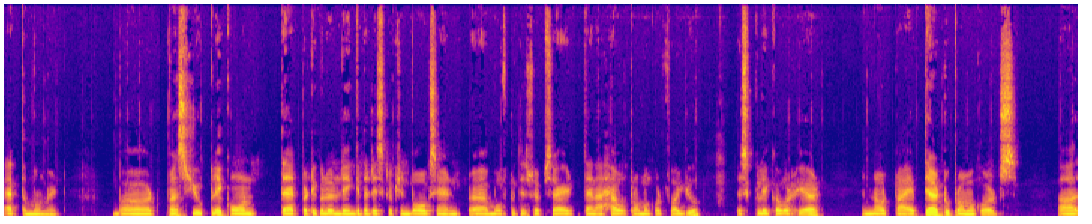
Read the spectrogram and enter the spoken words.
at the moment. But once you click on that particular link in the description box and uh, move to this website then I have a promo code for you. Just click over here and now type there are two promo codes. Uh,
